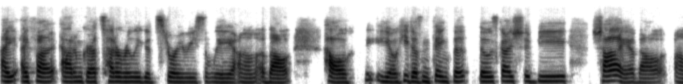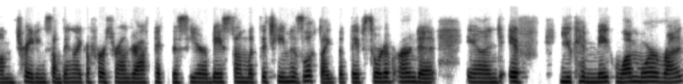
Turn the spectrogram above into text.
I I thought Adam Gretz had a really good story recently um, about how you know he doesn't think that those guys should be shy about um, trading something like a first round draft pick this year based on what the team has looked like that they've sort of earned it and if you can make one more run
